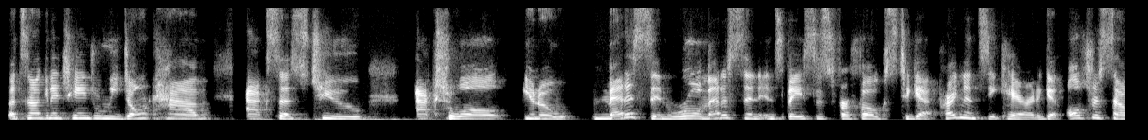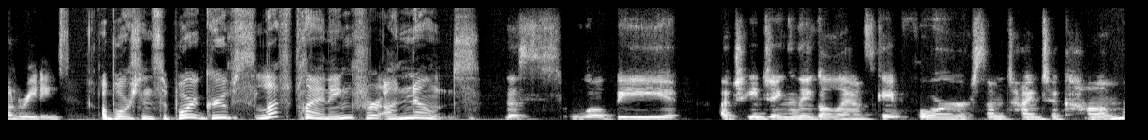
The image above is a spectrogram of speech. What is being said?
That's not going to change when we don't have access to actual, you know, medicine, rural medicine in spaces for folks to get pregnancy care, to get ultrasound readings. Abortion support groups left planning for unknowns. This will be a changing legal landscape for some time to come,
